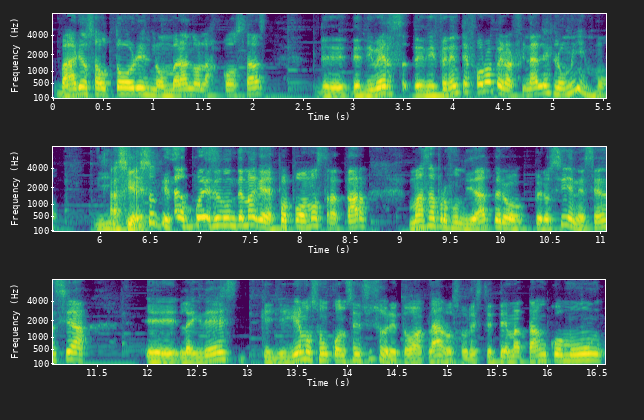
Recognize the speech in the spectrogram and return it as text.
varios autores nombrando las cosas de, de, de diferente forma, pero al final es lo mismo. Y Así eso quizás puede ser un tema que después podamos tratar más a profundidad, pero, pero sí, en esencia, eh, la idea es que lleguemos a un consenso y sobre todo, claro, sobre este tema tan común,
